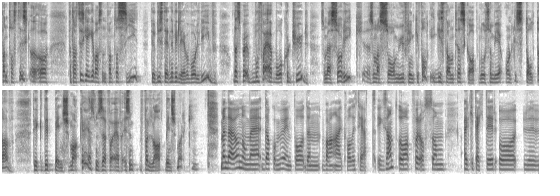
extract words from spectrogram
fantastisk. Og, og fantastisk er ikke bare sånn fantasi. Det er jo de stedene vi lever vårt liv. Og spør jeg, Hvorfor er vår kultur, som er så rik, som er så mye flinke folk, ikke i stand til å skape noe som vi er ordentlig stolte av? Det, det benchmarket jeg syns er for, er for, lavt benchmark. Men det er jo noe med Da kommer vi jo inn på den hva er kvalitet, ikke sant. Og for oss som arkitekter og øh,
